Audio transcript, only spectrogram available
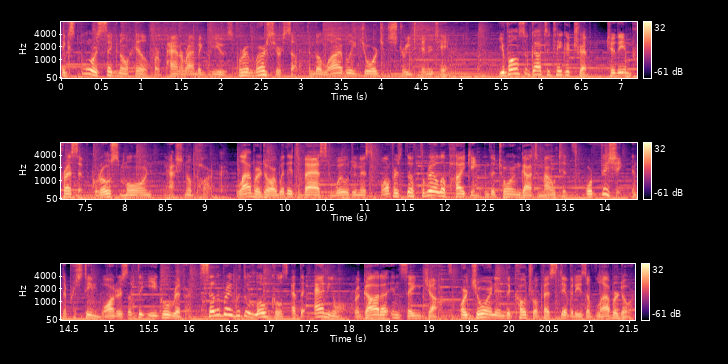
Explore Signal Hill for panoramic views or immerse yourself in the lively George Street entertainment. You've also got to take a trip to the impressive Gros Morne National Park. Labrador, with its vast wilderness, offers the thrill of hiking in the Torngat Mountains or fishing in the pristine waters of the Eagle River. Celebrate with the locals at the annual Regatta in St. John's or join in the cultural festivities of Labrador.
